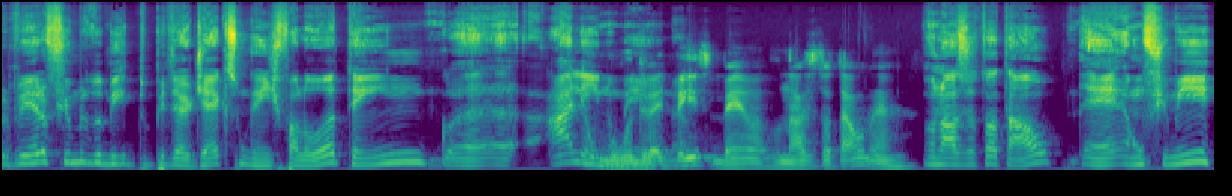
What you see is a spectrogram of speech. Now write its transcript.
O primeiro filme do, do Peter Jackson que a gente falou tem uh, Alien no o meio, Dead né? Space, bem, o Nazi Total, né? O Náusea Total é, é um filme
